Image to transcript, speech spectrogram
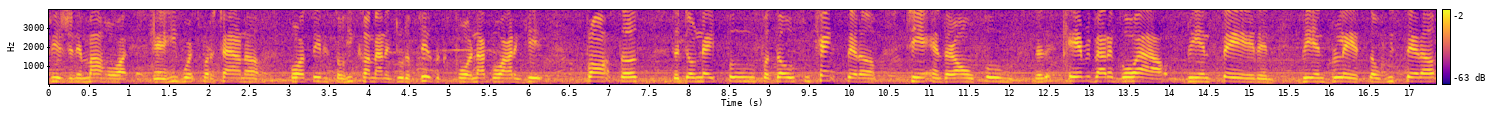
vision in my heart, and he works for the town of Forest City, so he come out and do the physical part, and I go out and get sponsors to donate food for those who can't set up tent and their own food. Everybody go out being fed and being blessed. So we set up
